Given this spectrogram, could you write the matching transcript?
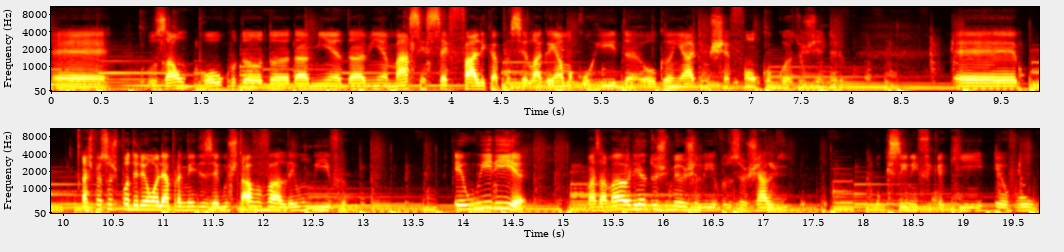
É, usar um pouco do, do, da, minha, da minha massa encefálica para sei lá ganhar uma corrida ou ganhar de um chefão ou qualquer coisa do gênero. É, as pessoas poderiam olhar para mim e dizer: Gustavo, valeu um livro. Eu iria, mas a maioria dos meus livros eu já li, o que significa que eu vou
